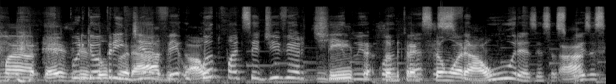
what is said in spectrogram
Uma tese porque eu aprendi a ver o quanto pode ser divertido de, e o quanto essas oral, figuras, essas tá? coisas,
